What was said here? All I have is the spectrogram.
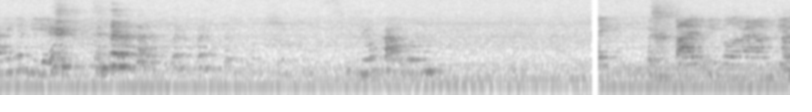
having a beer. no problem. Like five people around you.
